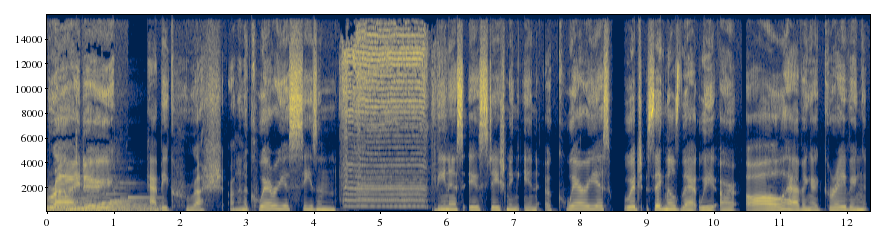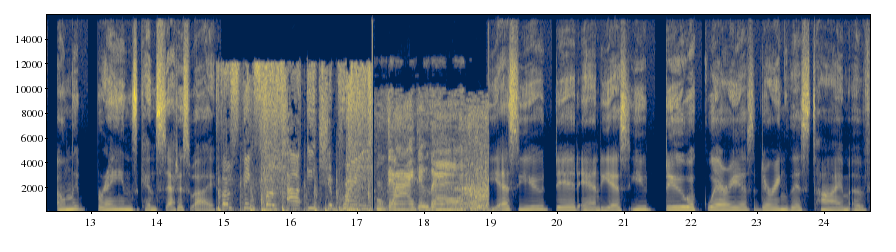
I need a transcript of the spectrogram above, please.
Friday. Happy crush on an Aquarius season. Venus is stationing in Aquarius, which signals that we are all having a craving only brains can satisfy. First things first, I'll eat your brains. Did I do that? Yes, you did, and yes, you do, Aquarius. During this time of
